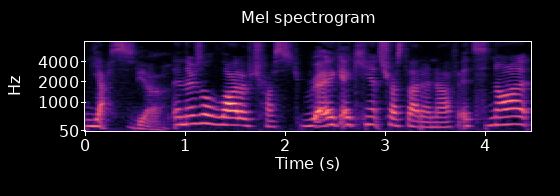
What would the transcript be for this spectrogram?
yes Yeah. and there's a lot of trust I, I can't stress that enough it's not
